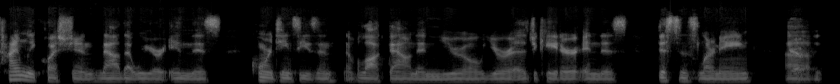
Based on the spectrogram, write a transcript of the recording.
timely question now that we are in this quarantine season of lockdown, and you're you're an educator in this distance learning uh, yeah.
